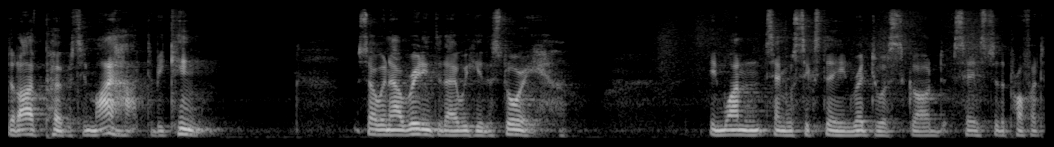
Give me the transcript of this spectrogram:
that I've purposed in my heart to be king. So in our reading today, we hear the story In 1 Samuel 16, read to us, God says to the prophet,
